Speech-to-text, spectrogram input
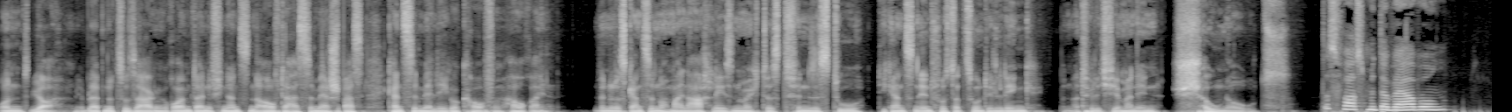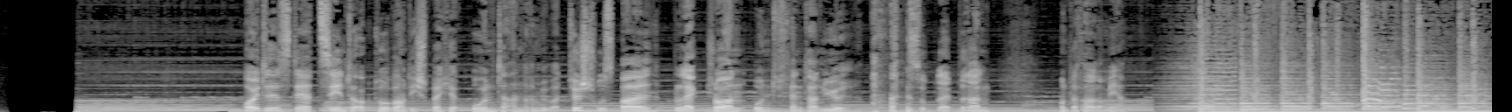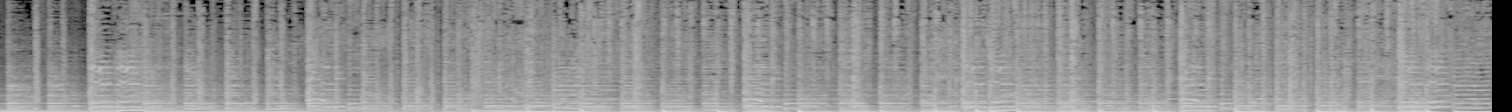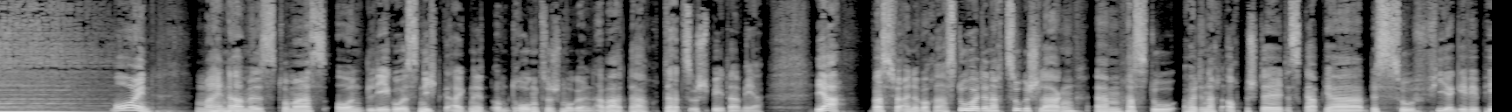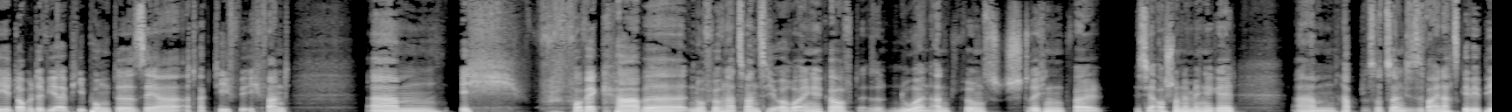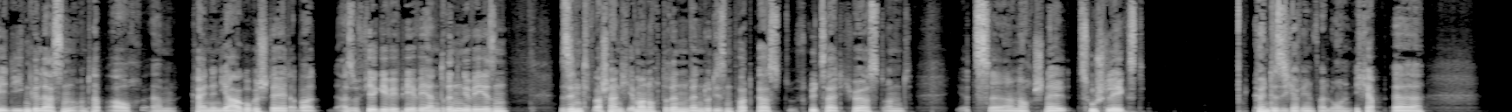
Und ja, mir bleibt nur zu sagen, räum deine Finanzen auf, da hast du mehr Spaß, kannst du mehr Lego kaufen. Hau rein. Wenn du das Ganze nochmal nachlesen möchtest, findest du die ganzen Infos dazu und den Link. Und natürlich wie immer in den Show Notes. Das war's mit der Werbung. Heute ist der 10. Oktober und ich spreche unter anderem über Tischfußball, Blacktron und Fentanyl. Also bleib dran und erfahre mehr. Moin, mein Name ist Thomas und Lego ist nicht geeignet, um Drogen zu schmuggeln, aber da, dazu später mehr. Ja, was für eine Woche. Hast du heute Nacht zugeschlagen? Ähm, hast du heute Nacht auch bestellt? Es gab ja bis zu vier GWP, doppelte VIP-Punkte, sehr attraktiv, wie ich fand. Ähm, ich vorweg habe nur für 120 Euro eingekauft, also nur in Anführungsstrichen, weil ist ja auch schon eine Menge Geld ähm, habe sozusagen dieses Weihnachts-GWP liegen gelassen und habe auch ähm, keinen Jago bestellt, aber also vier GWP wären drin gewesen, sind wahrscheinlich immer noch drin, wenn du diesen Podcast frühzeitig hörst und jetzt äh, noch schnell zuschlägst, könnte sich auf jeden Fall lohnen. Ich habe äh,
